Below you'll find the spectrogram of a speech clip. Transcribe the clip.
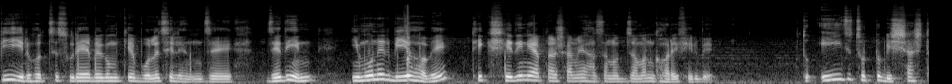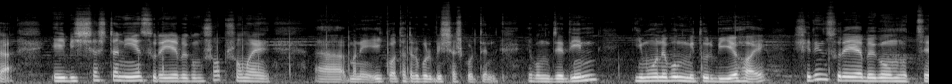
পীর হচ্ছে সুরাইয়া বেগমকে বলেছিলেন যে, যেদিন ইমনের বিয়ে হবে, ঠিক সেদিনই আপনার স্বামী হাসানুজ্জামান ঘরে ফিরবে। তো এই যে ছোট্ট বিশ্বাসটা, এই বিশ্বাসটা নিয়ে সুরাইয়া বেগম সব সময় মানে এই কথাটার উপর বিশ্বাস করতেন। এবং যেদিন ইমন এবং মিতুর বিয়ে হয়, সেদিন সুরাইয়া বেগম হচ্ছে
